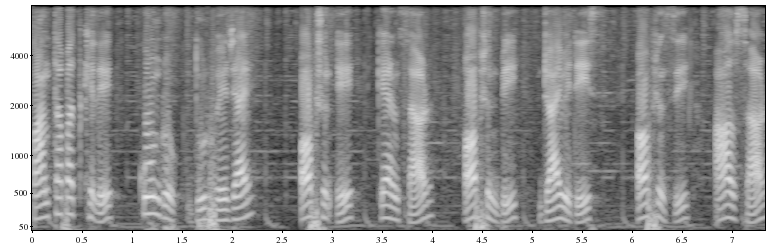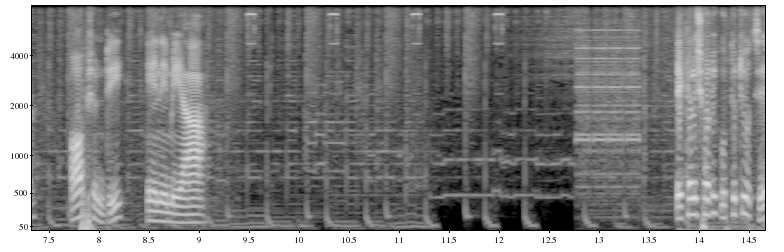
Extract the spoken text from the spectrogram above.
পান্তাপাত খেলে কোন রোগ দূর হয়ে যায়? Option A, cancer. Option B diabetes option C ulcer option D anaemia এখানে সঠিক উত্তরটি হচ্ছে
